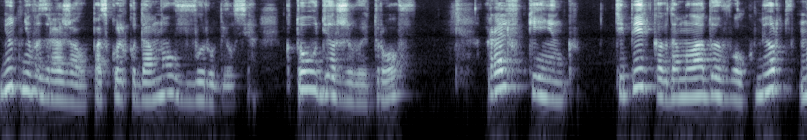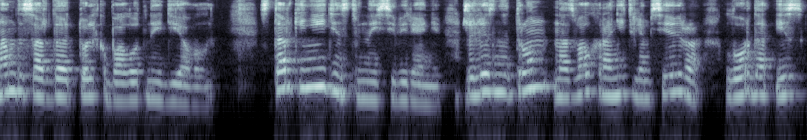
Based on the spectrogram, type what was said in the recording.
Нют не возражал, поскольку давно вырубился. Кто удерживает ров? Ральф Кеннинг. Теперь, когда молодой волк мертв, нам досаждают только болотные дьяволы. Старки не единственные северяне. Железный трон назвал хранителем севера лорда из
